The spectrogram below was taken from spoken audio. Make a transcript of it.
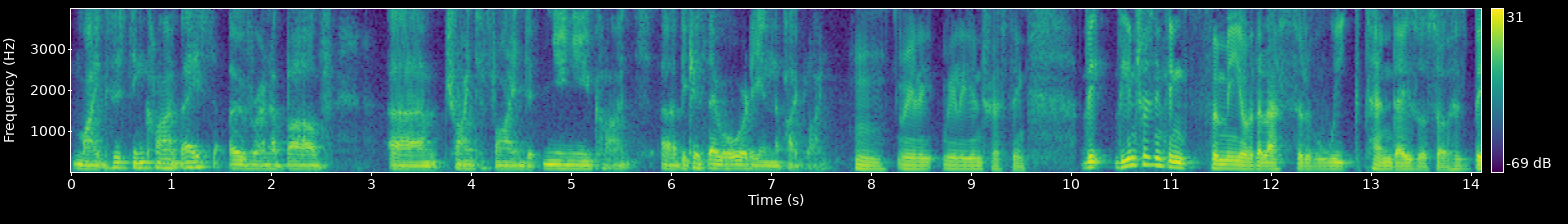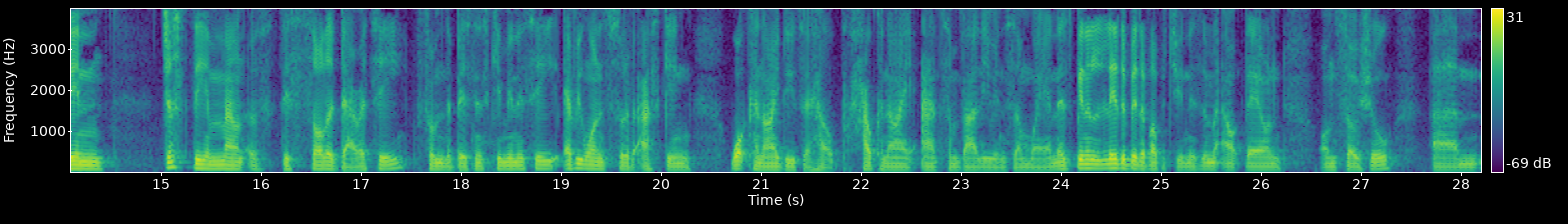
my existing client base over and above um, trying to find new new clients uh, because they were already in the pipeline. Hmm, really really interesting the the interesting thing for me over the last sort of week, ten days or so, has been just the amount of this solidarity from the business community. Everyone's sort of asking, "What can I do to help? How can I add some value in some way?" And there's been a little bit of opportunism out there on on social, um,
